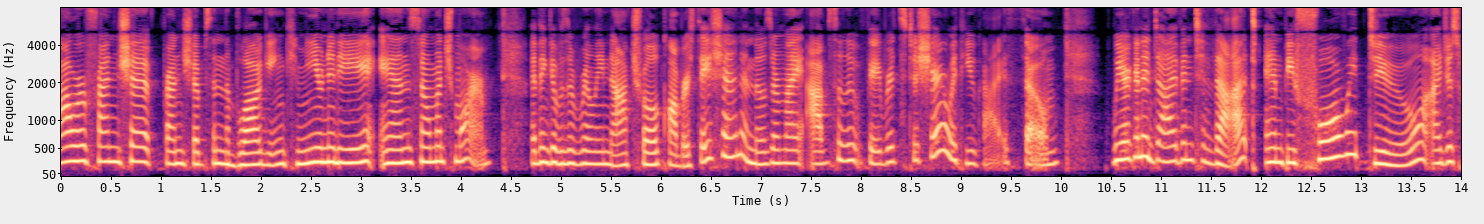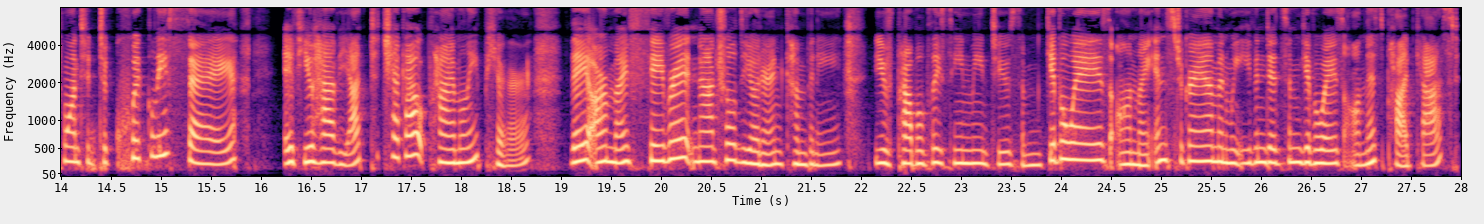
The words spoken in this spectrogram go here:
our friendship, friendships in the blogging community, and so much more. I think it was a really natural conversation, and those are my absolute favorites to share with you guys. So, we are going to dive into that. And before we do, I just wanted to quickly say if you have yet to check out Primally Pure, they are my favorite natural deodorant company. You've probably seen me do some giveaways on my Instagram, and we even did some giveaways on this podcast.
